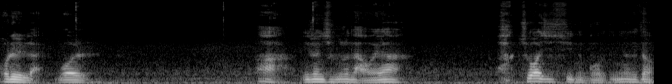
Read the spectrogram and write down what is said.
월요일 날, 월, 화 이런 식으로 나와야 확 좋아질 수 있는 거거든요. 그래서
